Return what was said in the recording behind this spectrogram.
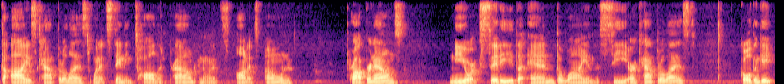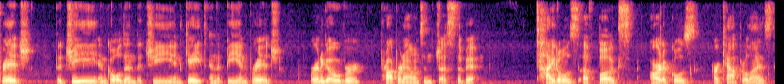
The I is capitalized when it's standing tall and proud and when it's on its own. Proper nouns, New York City, the N, the Y, and the C are capitalized. Golden Gate Bridge, the G and golden, the G and gate, and the B and bridge. We're going to go over proper nouns in just a bit. Titles of books, articles are capitalized.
